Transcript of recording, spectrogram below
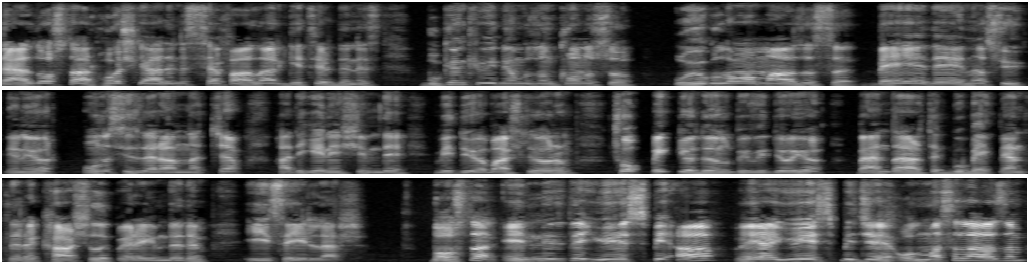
Değerli dostlar hoş geldiniz, sefalar getirdiniz. Bugünkü videomuzun konusu uygulama mağazası BYD'ye nasıl yükleniyor onu sizlere anlatacağım. Hadi gelin şimdi videoya başlıyorum. Çok bekliyordunuz bir videoyu. Ben de artık bu beklentilere karşılık vereyim dedim. İyi seyirler. Dostlar elinizde USB-A veya USB-C olması lazım.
